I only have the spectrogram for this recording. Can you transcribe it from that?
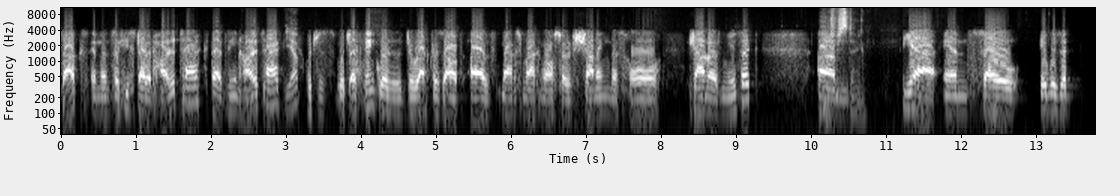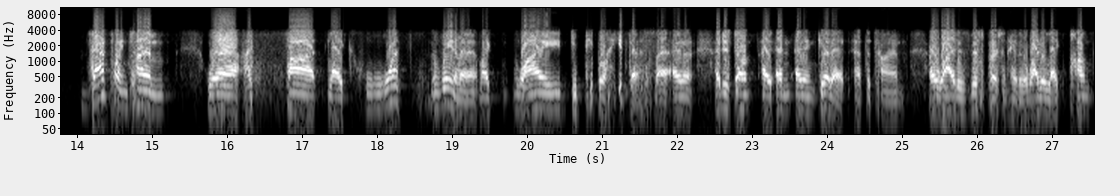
sucks." And then so he started Heart Attack, that zine Heart Attack, Yep. which is which I think was a direct result of Maximum Rock and Roll sort of shunning this whole genre of music. Um, Interesting. yeah, and so it was at that point in time where I thought, like, what? Wait a minute, like, why do people hate this? I, I don't, I just don't, I, and I didn't get it at the time. Or why does this person hate it? Or why do like punk?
